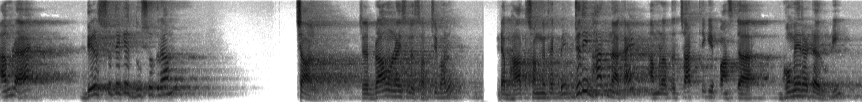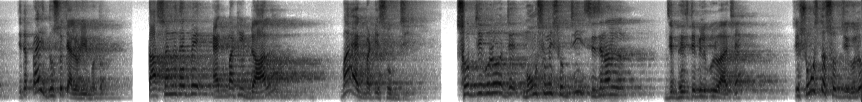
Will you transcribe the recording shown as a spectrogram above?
আমরা দেড়শো থেকে দুশো গ্রাম চাল যেটা ব্রাউন রাইস হলে সবচেয়ে ভালো। এটা ভাত সঙ্গে থাকবে। যদি ভাত না খায়, আমরা তো চার থেকে পাঁচটা গমের আটা রুটি, যেটা প্রায় দুশো ক্যালোরির মতো। তার সঙ্গে থাকবে এক বাটি ডাল বা এক বাটি সবজি। সবজিগুলো যে মৌসুমি সবজি সিজনাল যে ভেজিটেবলগুলো আছে, সে সমস্ত সবজিগুলো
